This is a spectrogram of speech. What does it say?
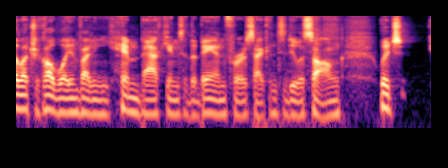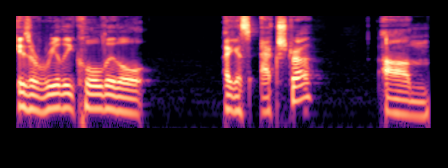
Electric Callboy inviting him back into the band for a second to do a song, which is a really cool little, I guess, extra. Um,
